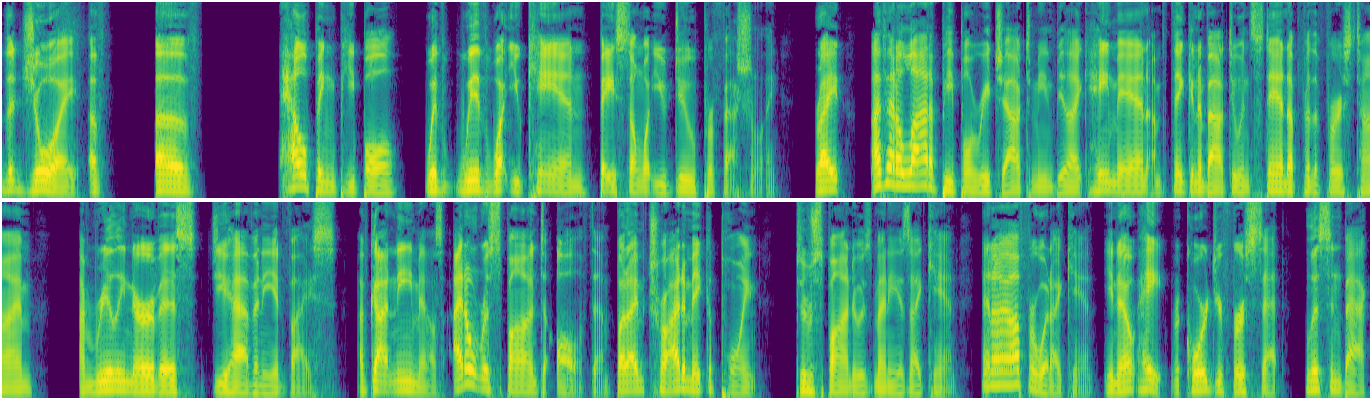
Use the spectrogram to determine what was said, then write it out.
the joy of of helping people with with what you can based on what you do professionally, right? I've had a lot of people reach out to me and be like, "Hey man, I'm thinking about doing stand up for the first time. I'm really nervous. Do you have any advice?" I've gotten emails. I don't respond to all of them, but I try to make a point to respond to as many as I can. and I offer what I can. You know, hey, record your first set, listen back,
